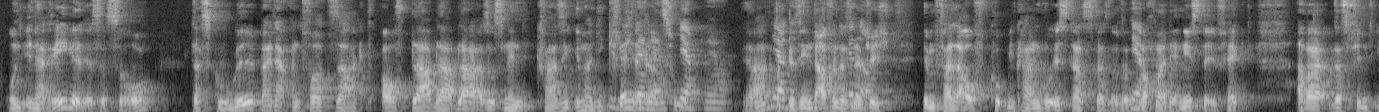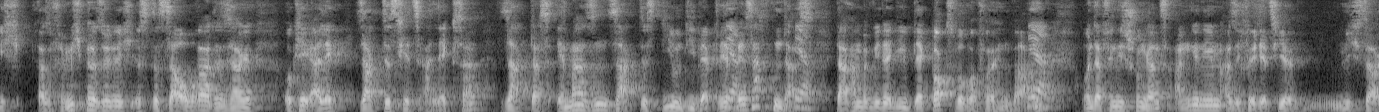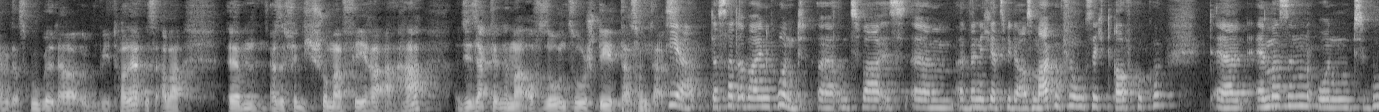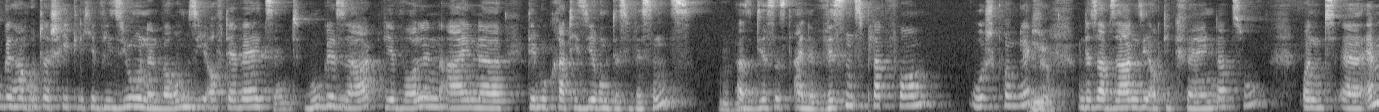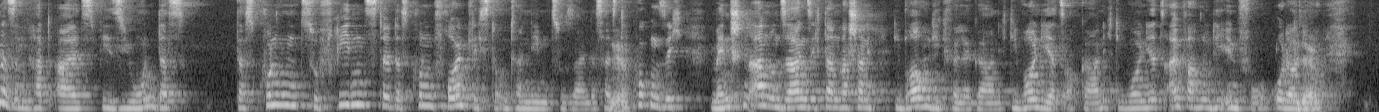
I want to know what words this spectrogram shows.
Und in der Regel ist es so, dass Google bei der Antwort sagt auf bla bla bla. Also es nennt quasi immer die Quelle, Quelle. dazu. Ja. Ja. Ja, Ja, abgesehen davon, dass genau. ich natürlich im Verlauf gucken kann, wo ist das? Das, das ist Ja. nochmal der nächste Effekt. Aber das finde ich, also für mich persönlich ist das sauberer, dass ich sage, okay, Alex, sagt es jetzt Alexa, sagt das Amazon, sagt es die und die Web, wer, Ja. wer sagt denn das? Ja. Da haben wir wieder die Blackbox, wo wir vorhin waren. Ja. Und da finde ich es schon ganz angenehm. Also ich will jetzt hier nicht sagen, dass Google da irgendwie toller ist, aber ähm, also finde ich schon mal fairer, aha. Sie sagt dann immer, auf so und so steht das und das. Ja, das hat aber einen Grund. Äh, Und zwar ist, ähm, wenn ich jetzt wieder aus Markenführungssicht drauf gucke, äh, Amazon und Google haben unterschiedliche Visionen, warum sie auf der Welt sind. Google sagt, wir wollen eine Demokratisierung des Wissens. Also das ist eine Wissensplattform ursprünglich. Ja. Und deshalb sagen sie auch die Quellen dazu. Und äh, Amazon hat als Vision, das das kundenzufriedenste, das kundenfreundlichste Unternehmen zu sein. Das heißt, Ja. die gucken sich Menschen an und sagen sich dann wahrscheinlich, die brauchen die Quelle gar nicht, die wollen die jetzt auch gar nicht, die wollen jetzt einfach nur die Info oder Ja. die,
